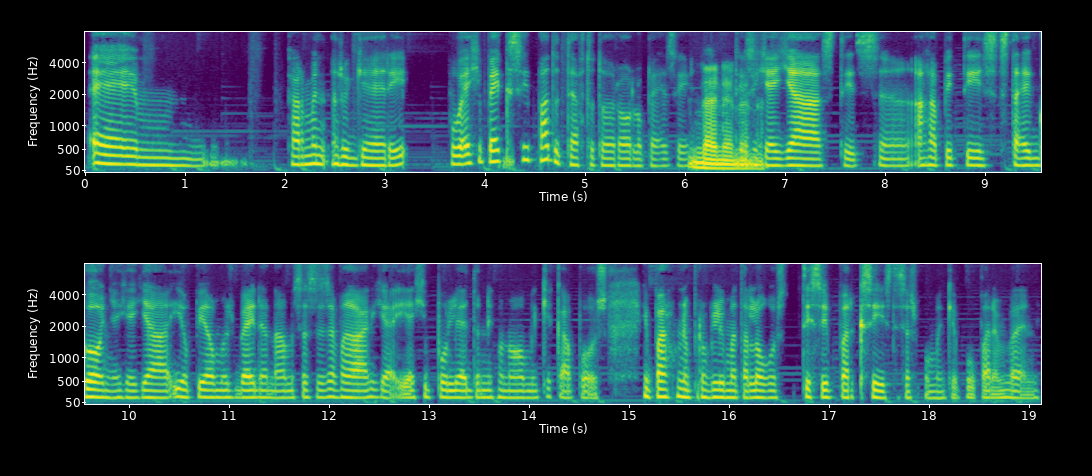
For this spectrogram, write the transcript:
Ε, μ, Κάρμεν Ρουγκέρι, που έχει παίξει πάντοτε αυτό το ρόλο παίζει. Ναι, ναι, ναι. Της ναι. γιαγιάς, της ε, αγαπητής στα εγγόνια γιαγιά, η οποία όμως μπαίνει ανάμεσα σε ζευγάρια ή έχει πολύ έντονη γνώμη και κάπως υπάρχουν προβλήματα λόγω της ύπαρξής της ας πούμε και που παρεμβαίνει.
